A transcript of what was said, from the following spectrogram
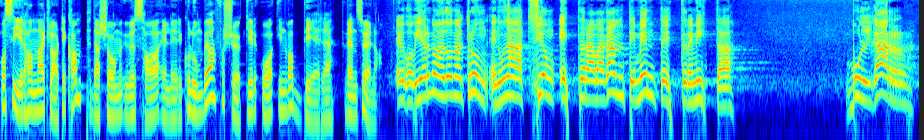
og sier han er klar til kamp dersom USA eller Colombia forsøker å invadere Venezuela. El gobierno de Donald Trump, en una acción extravagantemente extremista, vulgar,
